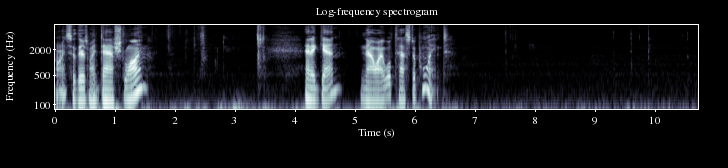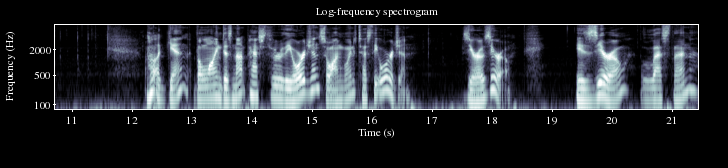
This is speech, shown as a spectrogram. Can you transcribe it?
Alright, so there's my dashed line. And again, now I will test a point. Well, again, the line does not pass through the origin, so I'm going to test the origin. 0, 0. Is 0 less than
